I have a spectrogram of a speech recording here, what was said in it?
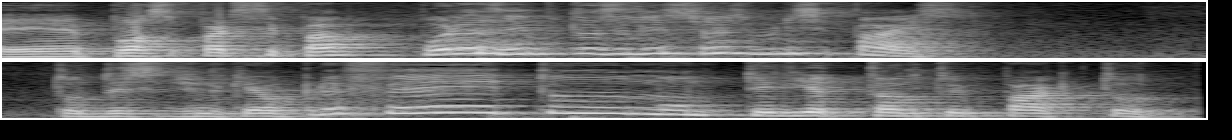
é, possa participar, por exemplo, das eleições municipais. Estou decidindo quem é o prefeito, não teria tanto impacto,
